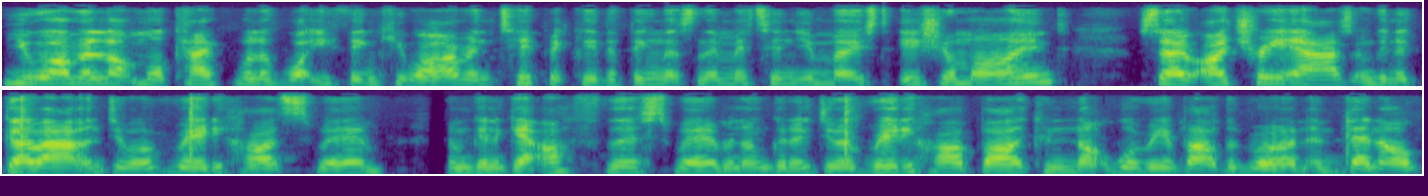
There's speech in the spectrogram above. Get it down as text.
you are a lot more capable of what you think you are. And typically, the thing that's limiting you most is your mind. So I treat it as I'm going to go out and do a really hard swim. I'm going to get off the swim and I'm going to do a really hard bike and not worry about the run. And then I'll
